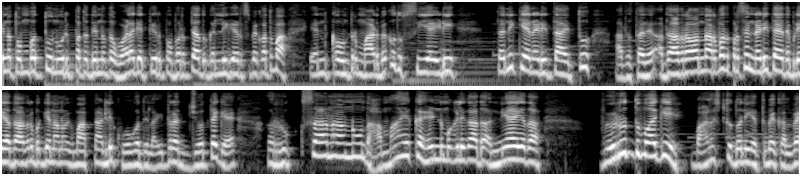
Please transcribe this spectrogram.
ಇನ್ನು ತೊಂಬತ್ತು, ನೂರಿಪ್ಪತ್ತು ದಿನದ ಒಳಗೆ ತೀರ್ಪು ಬರುತ್ತೆ, ಅದು ಗಲ್ಲಿಗೆ ಏರಿಸಬೇಕು ಅಥವಾ ಎನ್ಕೌಂಟ್ರ್ ಮಾಡಬೇಕು, ಅದು ಸಿ ಐ ಡಿ ತನಿಖೆ ನಡೀತಾ ಇತ್ತು. ಅದು ತ ಅದು ಅದರ ಒಂದು ಅರವತ್ತು ಪರ್ಸೆಂಟ್ ನಡೀತಾ ಇದೆ ಬಿಡಿ. ಅದು ಅದ್ರ ಬಗ್ಗೆ ನಾನು ಈಗ ಮಾತನಾಡ್ಲಿಕ್ಕೆ ಹೋಗೋದಿಲ್ಲ. ಇದರ ಜೊತೆಗೆ ರುಕ್ಸಾನ ಅನ್ನೋ ಒಂದು ಅಮಾಯಕ ಹೆಣ್ಣು ಮಗಳಿಗಾದ ಅನ್ಯಾಯದ ವಿರುದ್ಧವಾಗಿ ಬಹಳಷ್ಟು ಧ್ವನಿ ಎತ್ತಬೇಕಲ್ವೇ?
